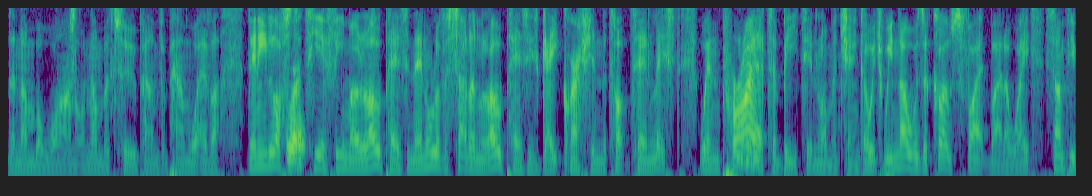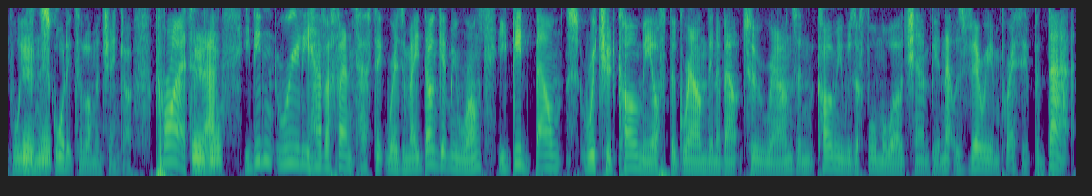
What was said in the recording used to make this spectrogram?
the number one or number two pound for pound, whatever. Then he lost Right. to Teofimo Lopez, and then all of a sudden Lopez is gate crashing the top ten list. When prior to beating Lomachenko, which we know was a close fight by the way, some people even Mhm. scored it to Lomachenko. Prior to that, Mhm. he didn't really have a fantastic resume. Don't get me wrong, he did bounce Richard Commey off the ground in about two rounds, and Commey was a former world champion. That was very impressive. But that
